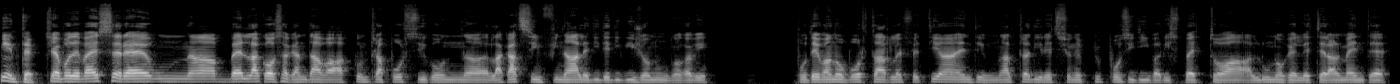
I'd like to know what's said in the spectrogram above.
Niente. Cioè, poteva essere una bella cosa che andava a contrapporsi con la cutscene finale di The Division 1, capi? Potevano portarla effettivamente in un'altra direzione più positiva rispetto all'uno che letteralmente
